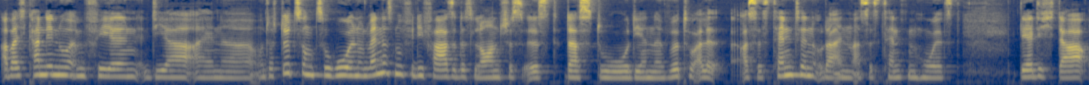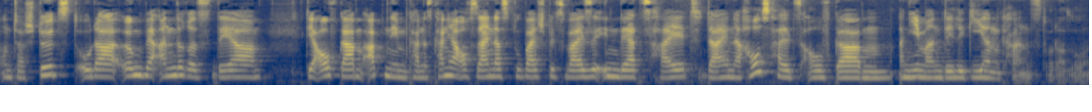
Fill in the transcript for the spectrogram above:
Aber ich kann dir nur empfehlen, dir eine Unterstützung zu holen. Und wenn es nur für die Phase des Launches ist, dass du dir eine virtuelle Assistentin oder einen Assistenten holst, der dich da unterstützt oder irgendwer anderes, der dir Aufgaben abnehmen kann. Es kann ja auch sein, dass du beispielsweise in der Zeit deine Haushaltsaufgaben an jemanden delegieren kannst oder so.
